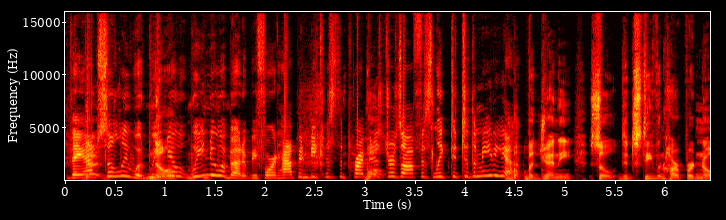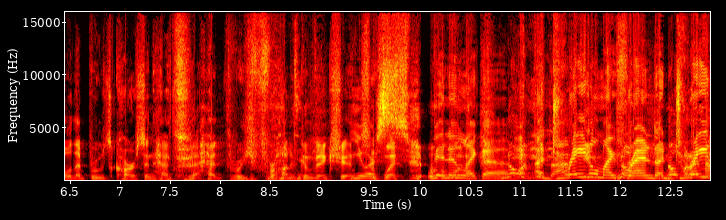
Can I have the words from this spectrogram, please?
they that- absolutely would. We No, knew we knew about it before it happened because the prime Well- minister's office leaked it to the media. But, but Jenny, so did Stephen Harper know that Bruce Carson had had three fraud convictions? You are spinning like a- I'm a dreidel, my No, friend, a no, dreidel.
